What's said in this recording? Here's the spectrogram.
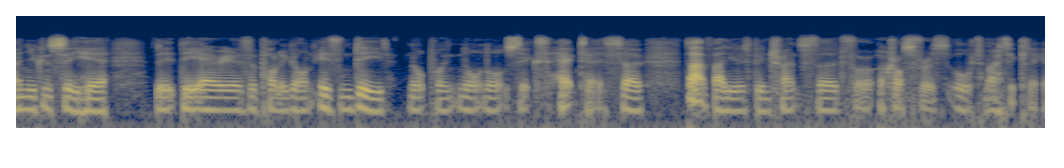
and you can see here that the area of the polygon is indeed 0.006 hectares. So that value has been transferred for, across for us automatically.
